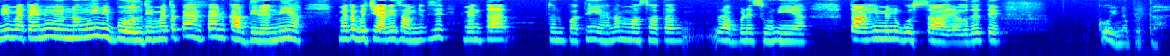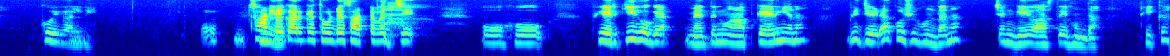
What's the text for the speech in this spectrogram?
ਨਹੀਂ ਮੈਂ ਤਾਂ ਇਹਨੂੰ ਇੰਨਾ ਹੀ ਨਹੀਂ ਬੋਲਦੀ ਮੈਂ ਤਾਂ ਭੈਣ ਭੈਣ ਕਰਦੀ ਰਹਿੰਦੀ ਆ ਮੈਂ ਤਾਂ ਵਿਚਾਰੀ ਸਮਝਦੀ ਸੀ ਮੈਨੂੰ ਤਾਂ ਤੁਹਾਨੂੰ ਪਤਾ ਹੀ ਹੈ ਨਾ ਮਸਾ ਤਾਂ ਰੱਬ ਨੇ ਸੁਣੀ ਆ ਤਾਂ ਹੀ ਮੈਨੂੰ ਗੁੱਸਾ ਆਇਆ ਉਹਦੇ ਤੇ। ਕੋਈ ਨਾ ਪੁੱਤ ਕੋਈ ਗੱਲ ਨਹੀਂ। ਸਾਡੇ ਮੇਰੇ- ਕਰਕੇ ਤੁਹਾਡੇ ਸੱਟ ਵੱਜੀ। ਓਹੋ ਫੇਰ ਕੀ ਹੋ ਗਿਆ? ਮੈਂ ਤੈਨੂੰ ਆਪ ਕਹਿ ਰਹੀ ਆ ਨਾ ਵੀ ਜਿਹੜਾ ਕੁਝ ਹੁੰਦਾ ਨਾ ਚੰਗੇ ਵਾਸਤੇ ਹੁੰਦਾ ਠੀਕ ਆ?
